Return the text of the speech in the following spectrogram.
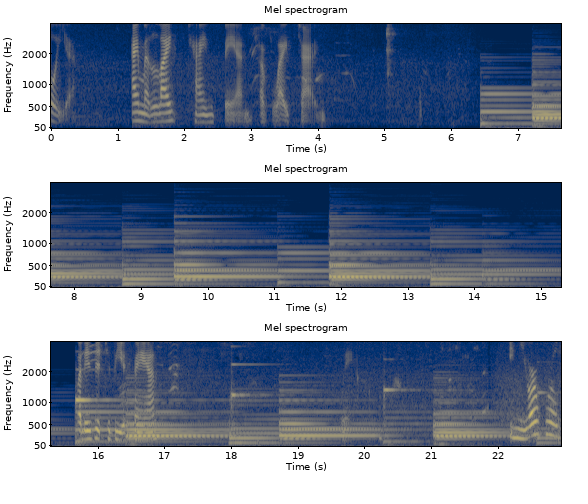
Oh, yeah. I'm a lifetime fan of Lifetime. What is it to be a fan? In your world,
